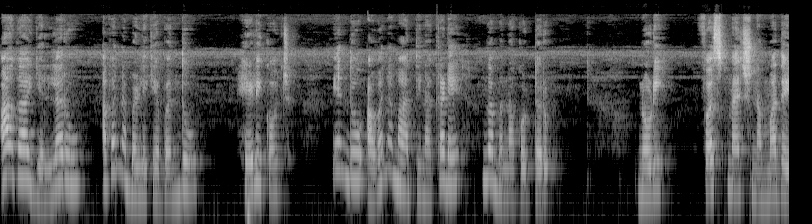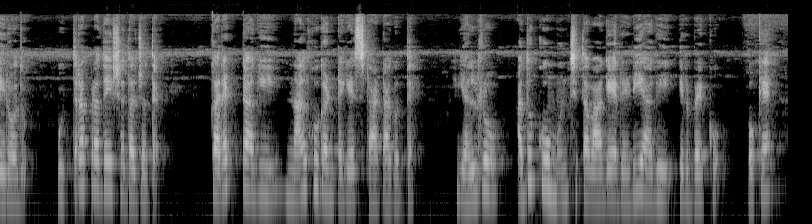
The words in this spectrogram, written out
ಆಗ ಎಲ್ಲರೂ ಅವನ ಬಳಿಗೆ ಬಂದು, ಹೇಳಿ ಕೋಚ್, ಎಂದು ಅವನ ಮಾತಿನ ಕಡೆ ಗಮನ ಕೊಟ್ಟರು. ನೋಡಿ, ಫಸ್ಟ್ ಮ್ಯಾಚ್ ನಮ್ಮದೇ ಇರೋದು, ಉತ್ತರ ಪ್ರದೇಶದ ಜೊತೆ. ಕರೆಕ್ಟಾಗಿ ನಾಲ್ಕು ಗಂಟೆಗೆ ಸ್ಟಾರ್ಟ್ ಆಗುತ್ತೆ. ಎಲ್ಲರೂ ಅದಕ್ಕೂ ಮುಂಚಿತವಾಗೇ ರೆಡಿಯಾಗಿ ಇರಬೇಕು, ಓಕೆ?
